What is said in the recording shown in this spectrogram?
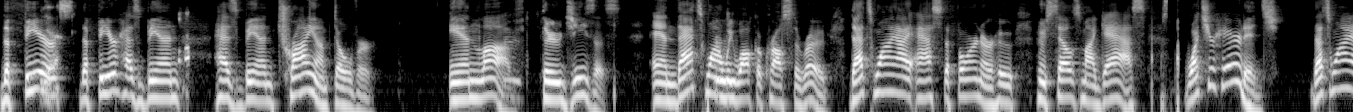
The fear, Yes. the fear has been has been triumphed over in love through Jesus. And that's why we walk across the road. That's why I ask the foreigner who, who sells my gas, What's your heritage? That's why I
